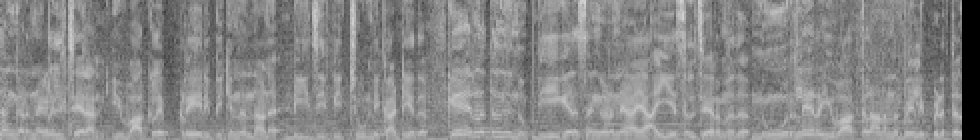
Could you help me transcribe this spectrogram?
സംഘടനകളിൽ ചേരാൻ യുവാക്കളെ പ്രേരിപ്പിക്കുന്നെന്നാണ് ഡി ജി പി ചൂണ്ടിക്കാട്ടിയത്. കേരളത്തിൽ നിന്നും ഭീകര സംഘടനയായ ഐ എസ് എൽ ചേർന്നത് നൂറിലേറെ യുവാക്കളാണെന്ന് വെളിപ്പെടുത്തൽ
